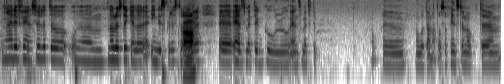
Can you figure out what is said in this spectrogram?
Nej, det finns ju lite, ehm, några stycken indiska restauranger. Eh, en som heter Guru, en som heter typ eh, något annat. Och så finns det något, ehm,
